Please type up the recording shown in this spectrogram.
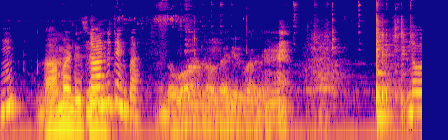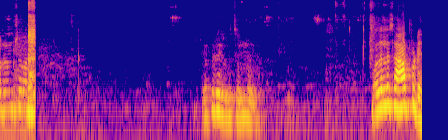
ம்? ஆமாடி இந்த வந்துட்டேங்கப்பா. இந்த ஒரு நிமிஷம் வந்து. எப்படி இருக்கு சொல்லு? முதல்ல சாப்பிடு.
